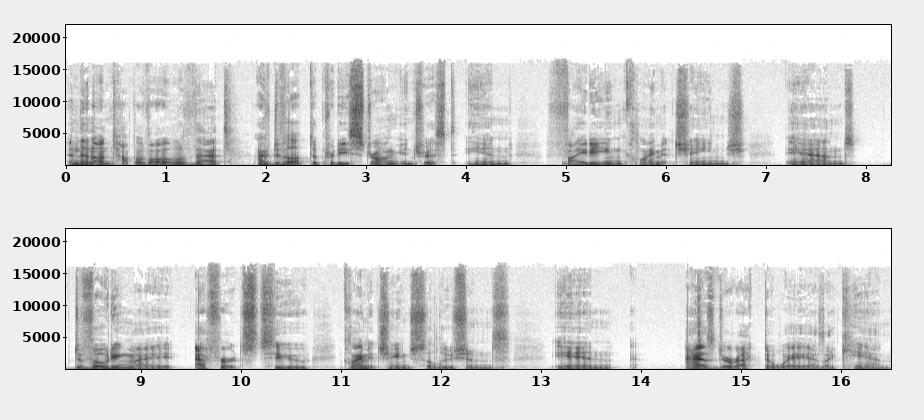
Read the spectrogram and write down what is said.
And then on top of all of that, I've developed a pretty strong interest in fighting climate change and devoting my efforts to climate change solutions in as direct a way as I can.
